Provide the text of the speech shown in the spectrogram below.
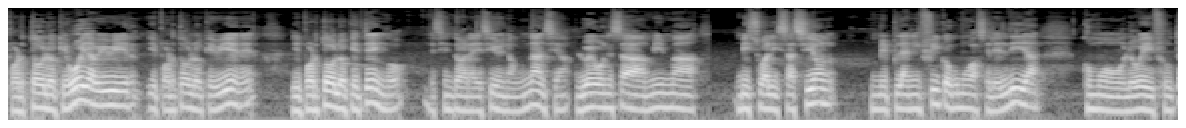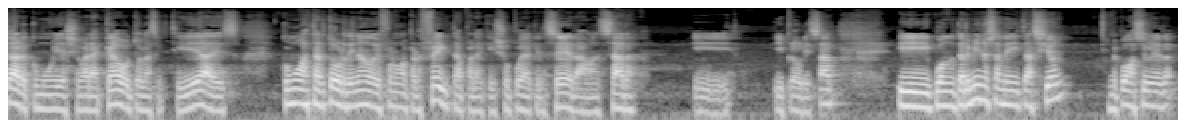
por todo lo que voy a vivir y por todo lo que viene y por todo lo que tengo, me siento agradecido en abundancia. Luego en esa misma visualización me planifico cómo va a ser el día, cómo lo voy a disfrutar, cómo voy a llevar a cabo todas las actividades, cómo va a estar todo ordenado de forma perfecta para que yo pueda crecer, avanzar y, progresar. Y cuando termino esa meditación, me pongo a hacer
